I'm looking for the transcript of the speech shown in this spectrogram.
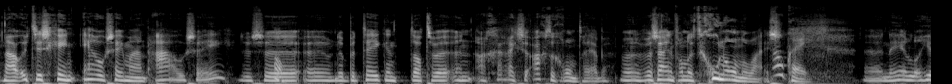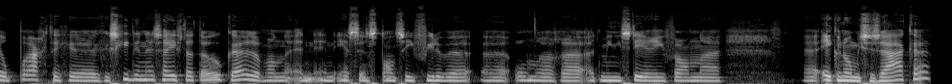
nou, het is geen ROC, maar een AOC. Dus uh, Oh. dat betekent dat we een agrarische achtergrond hebben. We, we zijn van het groene onderwijs. Oké. Een heel, heel prachtige geschiedenis heeft dat ook. Hè. Van in, in eerste instantie vielen we uh, onder uh, het ministerie van Economische Zaken.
